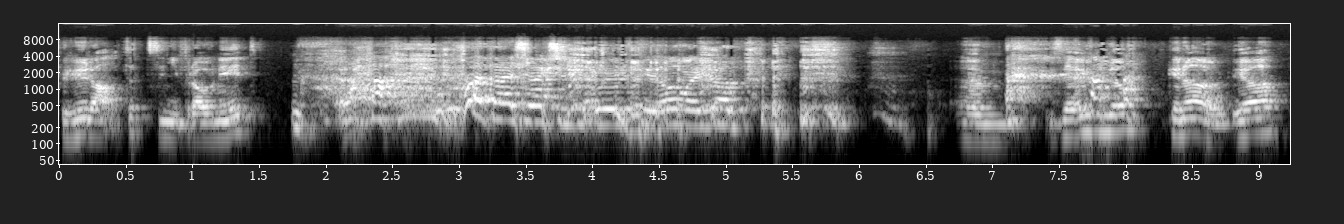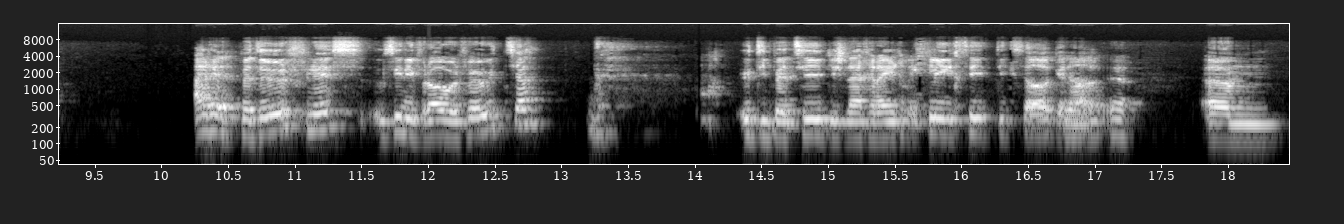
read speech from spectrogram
verheiratet, seine Frau nicht. der ist weggeschrieben, oh mein Gott. ähm, wir noch? Genau, ja. Er hat Bedürfnisse und seine Frau erfüllt sie. Und die Beziehung ist nachher eigentlich gleichzeitig so, genau. Ja. Ähm,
